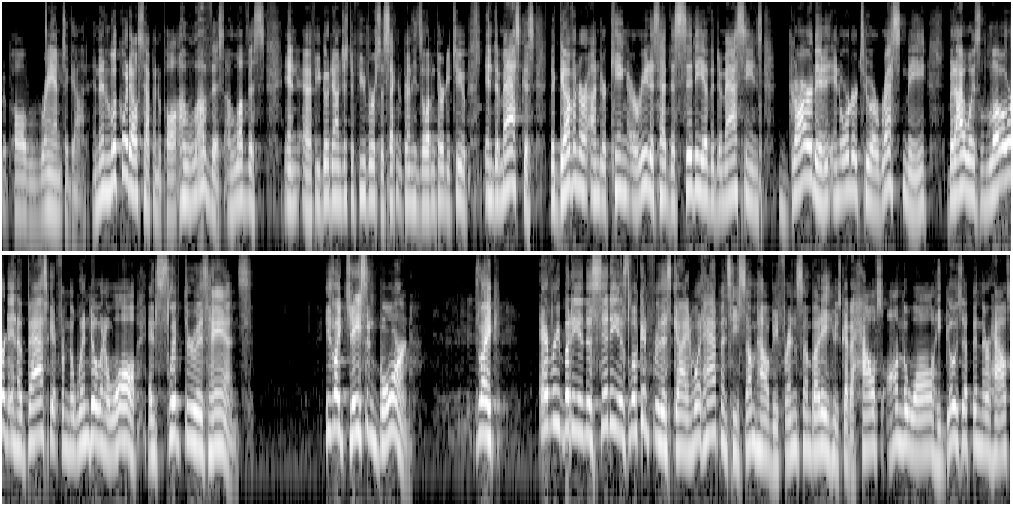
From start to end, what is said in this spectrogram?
But Paul ran to God. And then look what else happened to Paul. I love this. I love this. And uh, if you go down just a few verses, 2 Corinthians 11 32, in Damascus, the governor under King Aretas had the city of the Damascenes guarded in order to arrest me, but I was lowered in a basket from the window in a wall and slipped through his hands. He's like Jason Bourne. He's like, everybody in the city is looking for this guy. And what happens? He somehow befriends somebody who's got a house on the wall. He goes up in their house,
